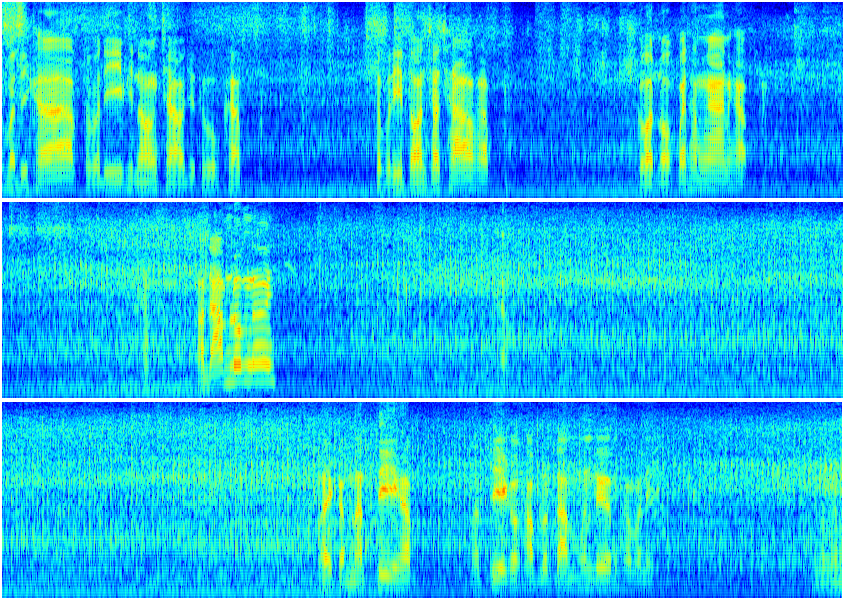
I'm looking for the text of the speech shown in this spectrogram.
สวัสดีครับ สวัสดีพี่น้องชาว YouTube ครับ สวัสดีตอนเช้าๆครับ ก่อนออกไปทำงานครับ ครับเอาดำลงเลยครับไปกับนัตตี้ครับ นัตตี้ก็ขับรถดำเหมือนเดิมครับวันนี้ลงกัน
